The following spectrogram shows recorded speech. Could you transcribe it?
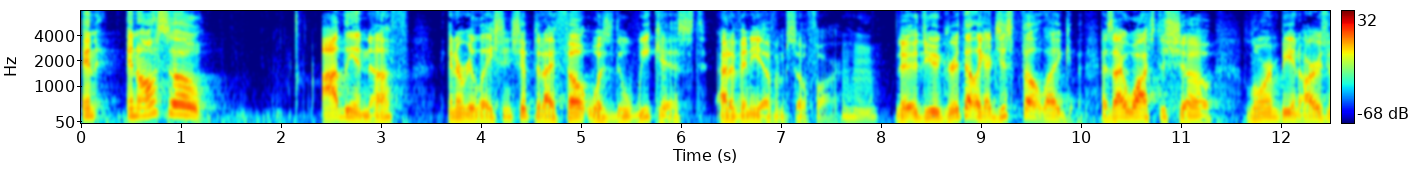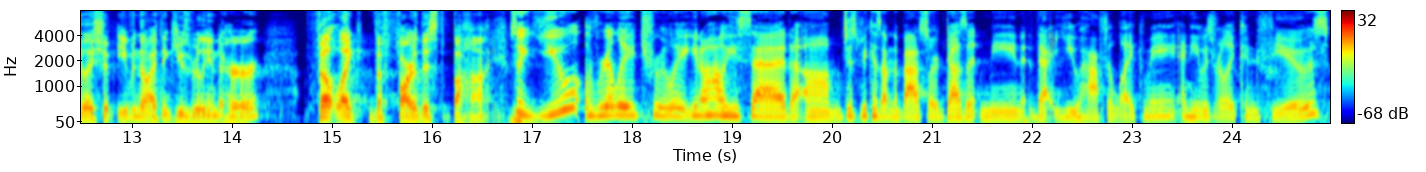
And and also oddly enough, in a relationship that I felt was the weakest out of any of them so far. Do do you agree with that? Like I just felt like as I watched the show, Lauren B and Arie's relationship, even though I think he was really into her, felt like the farthest behind. So you really, truly, you know how he said, um, just because I'm the bachelor doesn't mean that you have to like me, and he was really confused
